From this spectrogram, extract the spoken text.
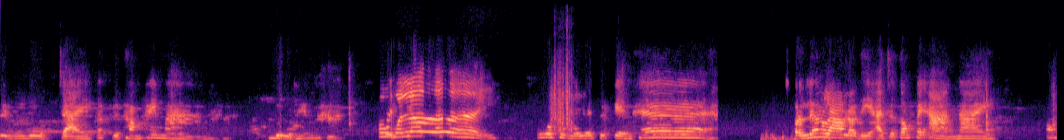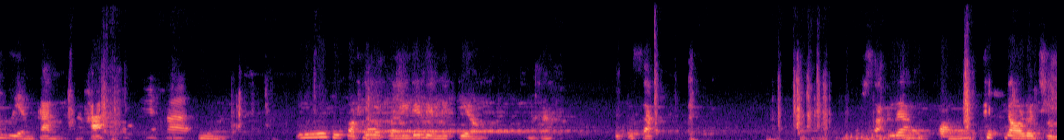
ดึงดูดใจก็คือทำให้มานะคะดูดให้มาถูกหมาเลยพูดถูกหมดเลยคือเก่งแค่ ส่วนเรื่องราวเหล่านี้อาจจะต้องไปอ่านในห้องเรียนกันนะคะโอเคค่ะอืมอู้ครูขอโทษวันนี้ได้เรียนนิดเดียวนะคะอุปสรรคอุปสรรคเรื่องของเทคโนโลยี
